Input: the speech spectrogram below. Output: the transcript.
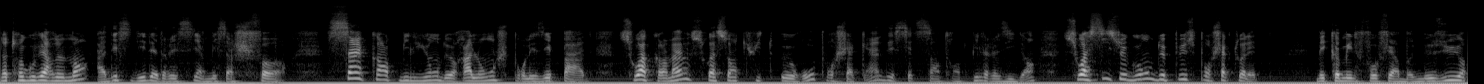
notre gouvernement a décidé d'adresser un message fort. 50 millions de rallonges pour les EHPAD, soit quand même 68 euros pour chacun des 730 000 résidents, soit 6 secondes de plus pour chaque toilette. Mais comme il faut faire bonne mesure,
